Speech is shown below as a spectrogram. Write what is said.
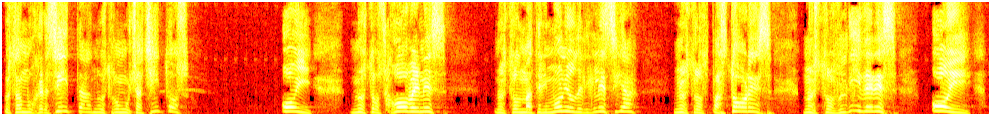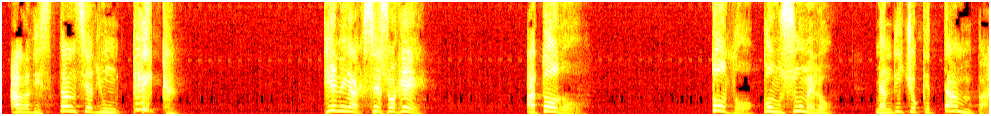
nuestras mujercitas, nuestros muchachitos, hoy nuestros jóvenes, nuestros matrimonios de la iglesia, nuestros pastores, nuestros líderes, hoy a la distancia de un clic, tienen acceso a qué? A todo. Todo, consúmelo. Me han dicho que Tampa,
